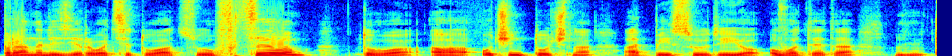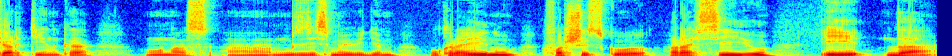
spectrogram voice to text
проанализировать ситуацию в целом, то а, очень точно описывает ее вот эта картинка. У нас а, здесь мы видим Украину, фашистскую Россию. И да,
